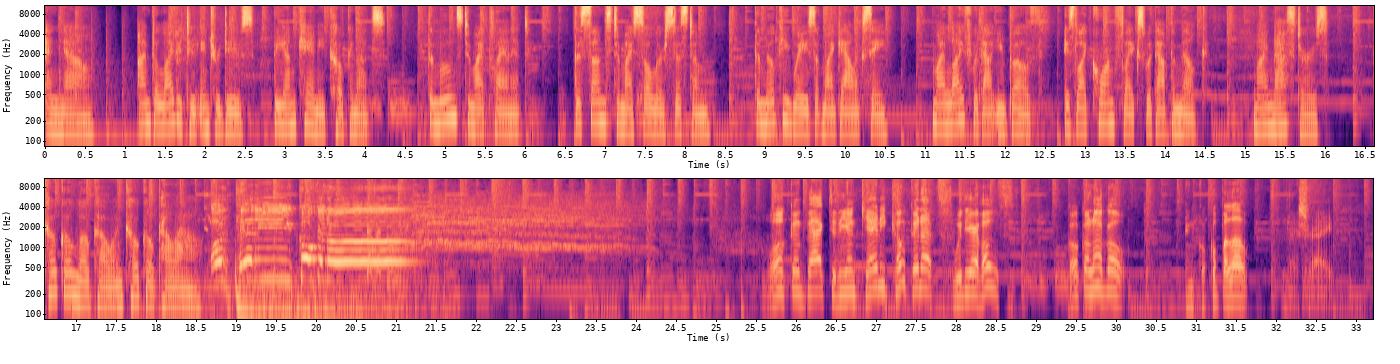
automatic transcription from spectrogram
And now, I'm delighted to introduce the uncanny coconuts. The moons to my planet, the suns to my solar system, the Milky Ways of my galaxy. My life without you both is like cornflakes without the milk. My masters, Coco Loco and Coco Palau. Uncanny Coconut! Welcome back to the Uncanny Coconuts with your host, Coco Loco. and Coco Palau. That's right.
